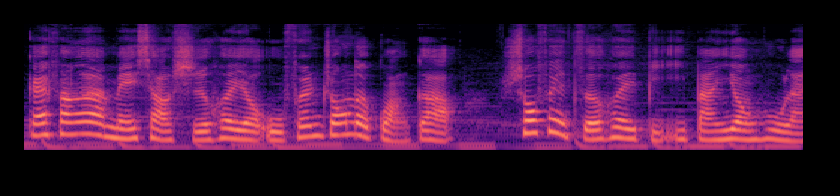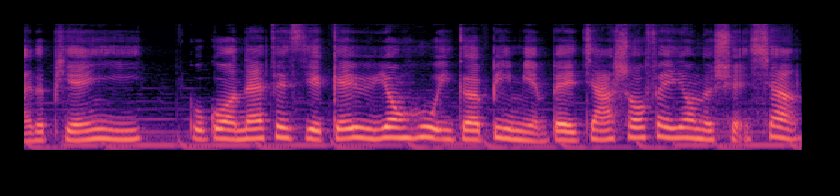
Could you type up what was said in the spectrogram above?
该方案每小时会有五分钟的广告，收费则会比一般用户来的便宜。不过，Netflix 也给予用户一个避免被加收费用的选项。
